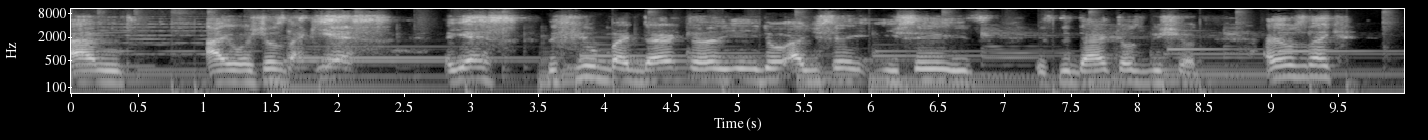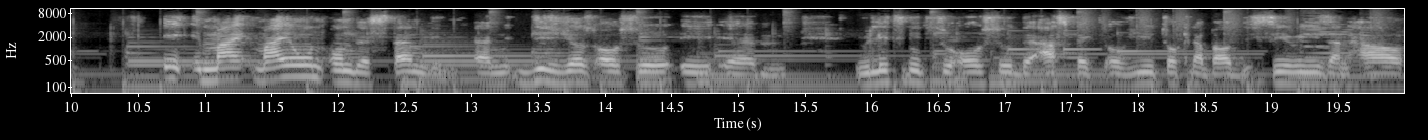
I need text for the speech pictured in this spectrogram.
and I was just like, yes, yes, the film by director, you know, and you say you say it's it's the director's vision. I was like, in my my own understanding, and this is just also a um, relating it to also the aspect of you talking about the series and how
